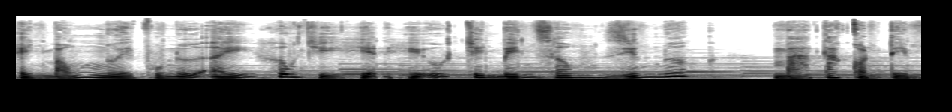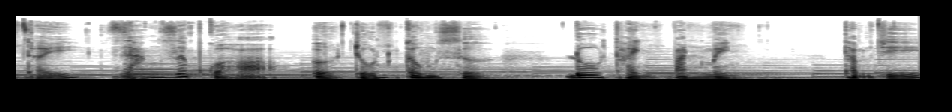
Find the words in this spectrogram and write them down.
hình bóng người phụ nữ ấy không chỉ hiện hữu trên bến sông giếng nước mà ta còn tìm thấy dáng dấp của họ ở chốn công sở, đô thành văn minh. Thậm chí,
